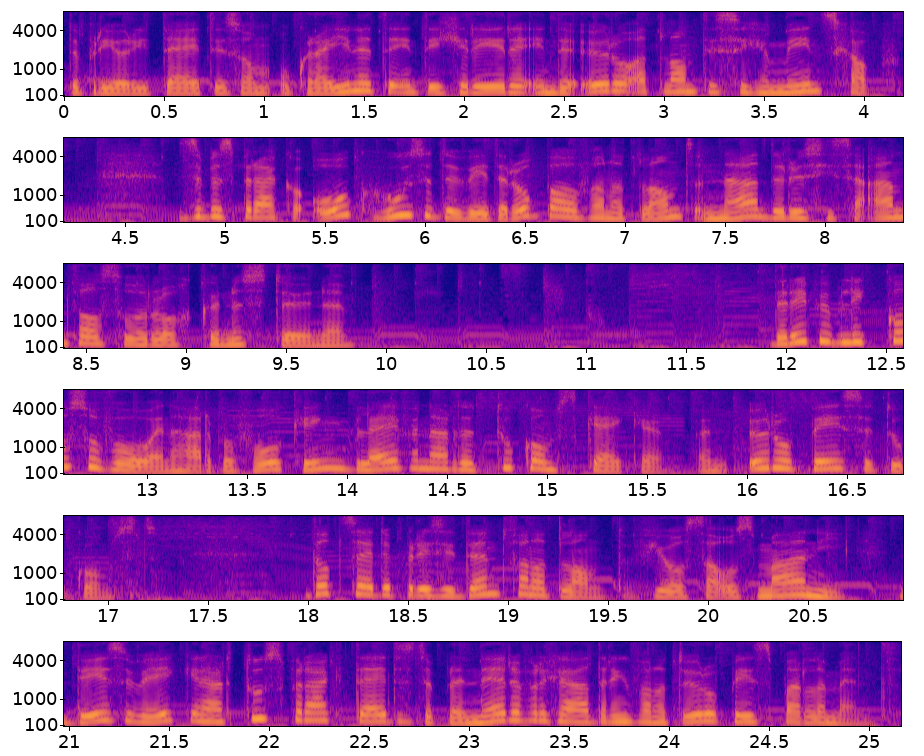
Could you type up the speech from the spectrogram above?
De prioriteit is om Oekraïne te integreren in de Euro-Atlantische gemeenschap. Ze bespraken ook hoe ze de wederopbouw van het land na de Russische aanvalsoorlog kunnen steunen. De Republiek Kosovo en haar bevolking blijven naar de toekomst kijken, een Europese toekomst. Dat zei de president van het land, Vjosa Osmani, deze week in haar toespraak tijdens de plenaire vergadering van het Europees Parlement.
